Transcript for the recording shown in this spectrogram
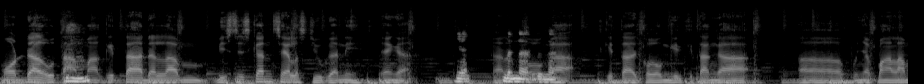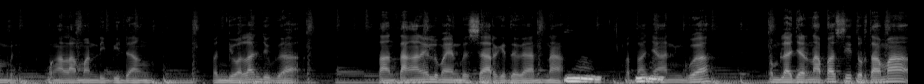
modal utama kita dalam bisnis kan sales juga nih ya enggak Ya, karena benar, kalau benar. nggak kita kalau kita nggak eh, punya pengalaman pengalaman di bidang penjualan juga tantangannya lumayan besar gitu kan nah Hmm. pertanyaan gua pembelajaran apa sih terutama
